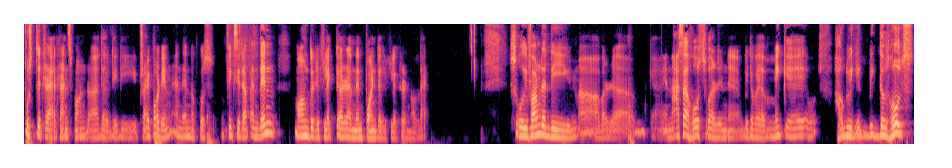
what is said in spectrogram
push the tra- transpond uh, the, the, the tripod in, and then of course fix it up, and then mount the reflector, and then point the reflector and all that. So we found that the uh, our uh, NASA hosts were in a bit of a make. Uh, how do we get dig those holes?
